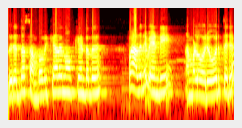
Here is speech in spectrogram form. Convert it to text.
ദുരന്തം സംഭവിക്കാതെ നോക്കേണ്ടത്? അപ്പൊ അതിനുവേണ്ടി നമ്മൾ ഓരോരുത്തരും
